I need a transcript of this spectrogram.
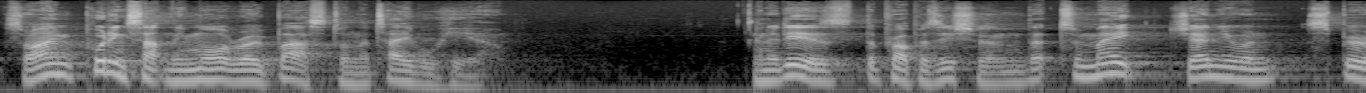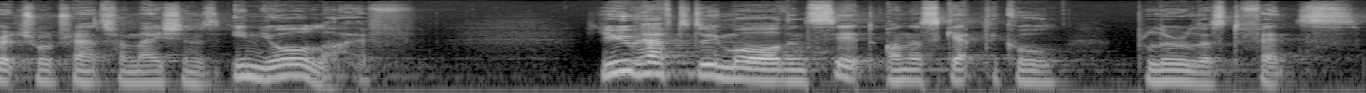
So I'm putting something more robust on the table here. And it is the proposition that to make genuine spiritual transformations in your life, you have to do more than sit on the skeptical pluralist fence.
